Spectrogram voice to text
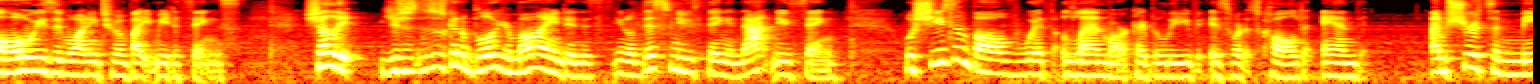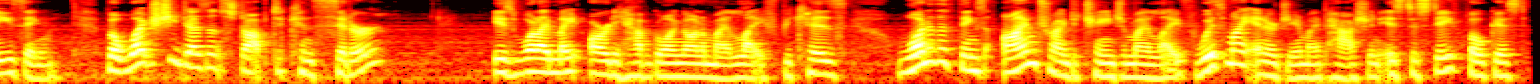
always wanting to invite me to things. Shelly, you just this is going to blow your mind, and it's you know this new thing and that new thing. Well, she's involved with Landmark, I believe, is what it's called, and I'm sure it's amazing. But what she doesn't stop to consider is what I might already have going on in my life because one of the things I'm trying to change in my life with my energy and my passion is to stay focused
